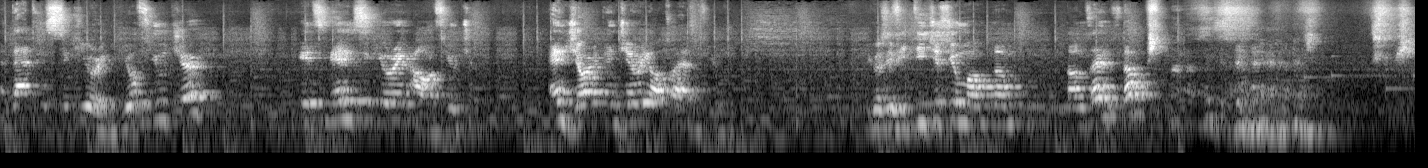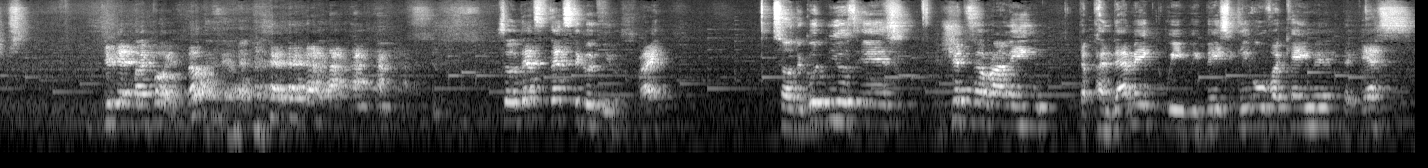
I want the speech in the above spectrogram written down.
and that is securing your future. It's and securing our future. And, and Jerry also has a future. Because if he teaches you mom, nonsense, no. You get my point, no? so that's that's the good news, right? So the good news is ships are running, the pandemic, we, we basically overcame it, the guests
